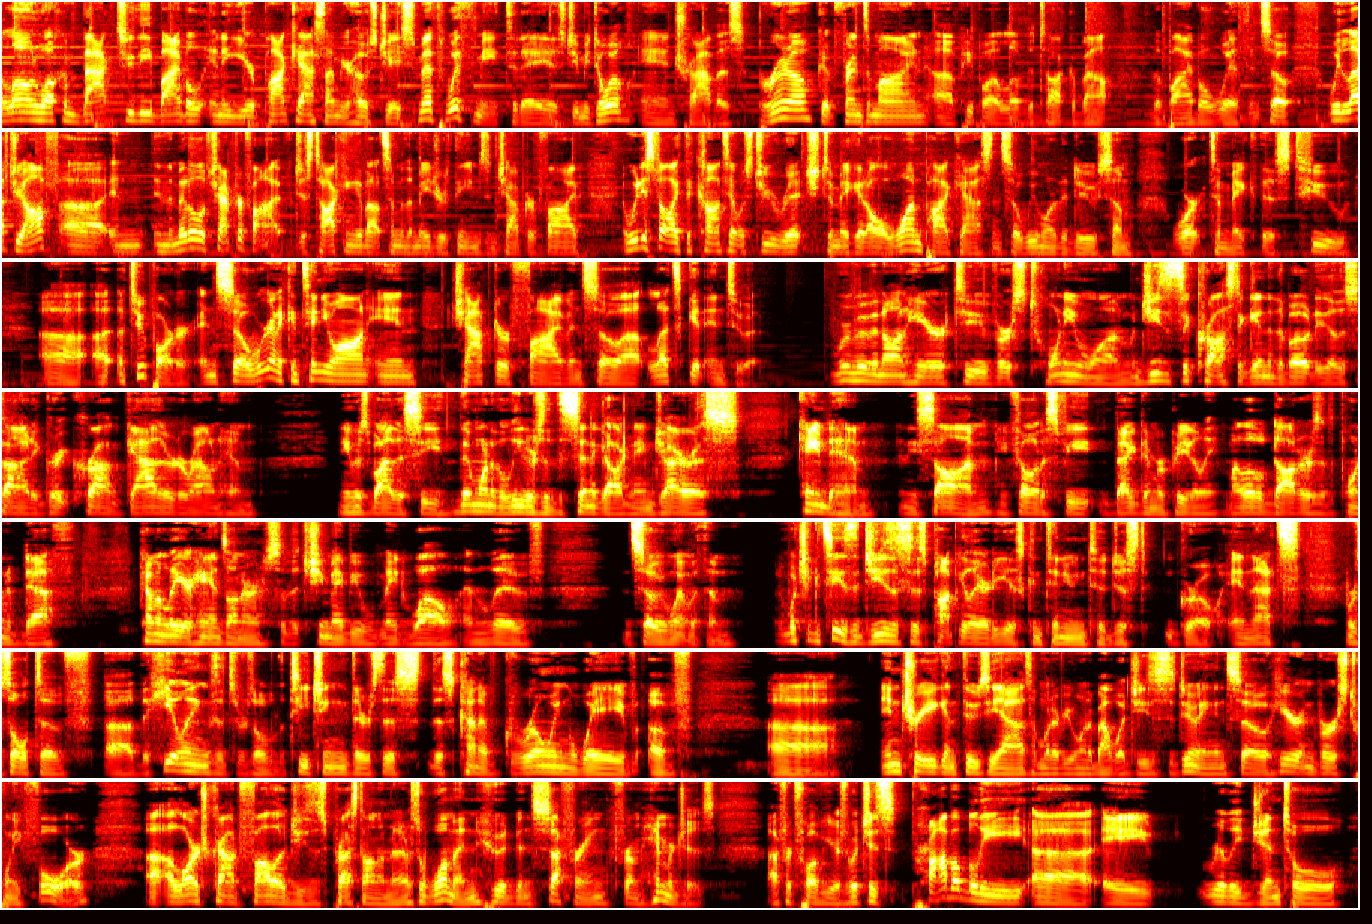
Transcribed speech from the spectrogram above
Hello and welcome back to the Bible in a Year podcast. I'm your host, Jay Smith. With me today is Jimmy Doyle and Travis Bruno, good friends of mine, uh, people I love to talk about the Bible with. And so we left you off uh, in in the middle of chapter five, just talking about some of the major themes in chapter five, and we just felt like the content was too rich to make it all one podcast, and so we wanted to do some work to make this two. Uh, a, a two-parter, and so we're going to continue on in chapter five, and so uh, let's get into it. We're moving on here to verse 21. When Jesus had crossed again to the boat to the other side, a great crowd gathered around him and he was by the sea. Then one of the leaders of the synagogue named Jairus came to him and he saw him. He fell at his feet and begged him repeatedly, My little daughter is at the point of death. Come and lay your hands on her so that she may be made well and live. And so he went with him. And what you can see is that Jesus' popularity is continuing to just grow. And that's result of uh, the healings. It's a result of the teaching. There's this, this kind of growing wave of, uh, intrigue, enthusiasm, whatever you want about what Jesus is doing. And so here in verse 24, uh, a large crowd followed Jesus, pressed on him. And there was a woman who had been suffering from hemorrhages uh, for 12 years, which is probably uh, a really gentle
